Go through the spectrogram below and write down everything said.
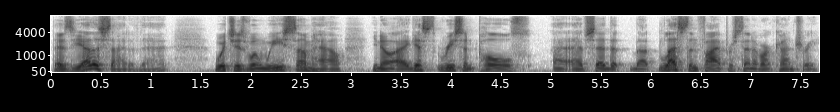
There's the other side of that, which is when we somehow, you know, I guess recent polls uh, have said that about less than five percent of our country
